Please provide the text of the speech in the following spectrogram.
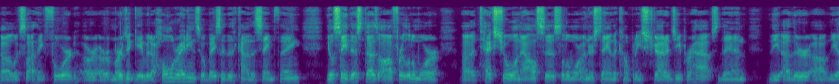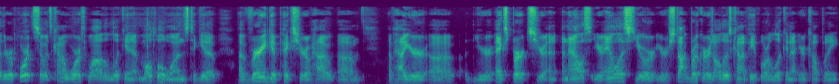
Uh, looks like I think Ford or, or Mergent gave it a hold rating, so basically the kind of the same thing. You'll see this does offer a little more uh, textual analysis, a little more understanding of the company's strategy perhaps than the other uh, the other reports. So it's kind of worthwhile to looking at multiple ones to get a, a very good picture of how um, of how your uh, your experts, your analysis, your analysts, your your stockbrokers, all those kind of people are looking at your company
